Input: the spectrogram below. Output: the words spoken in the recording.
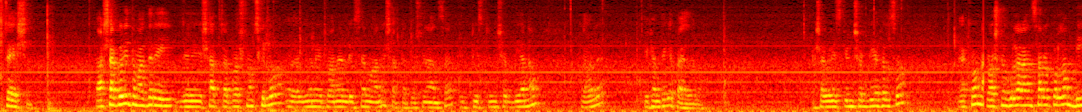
station আশা করি তোমাদের এই যে সাতটা প্রশ্ন ছিল ইউনিট ওয়ানের লিসন ওয়ানে সাতটা প্রশ্নের আনসার একটু স্ক্রিনশট দিয়ে নাও, তাহলে এখান থেকে পেয়ে যাব। আশা করি স্ক্রিনশট দিয়ে ফেলছো। এখন প্রশ্নগুলোর আনসারও করলাম বি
